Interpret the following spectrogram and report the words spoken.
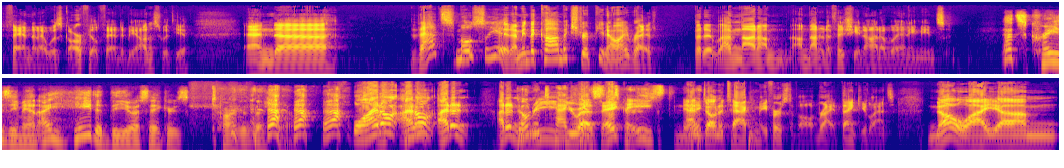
fan than I was Garfield fan, to be honest with you. And uh, that's mostly it. I mean, the comic strip, you know, I read, but it, I'm not I'm I'm not an aficionado by any means. That's crazy, man. I hated the U.S. Acres part of the show. well, I don't, I don't, I didn't. I didn't don't read U.S. Acres, taste, and don't attack me. First of all, right? Thank you, Lance. No, I um,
